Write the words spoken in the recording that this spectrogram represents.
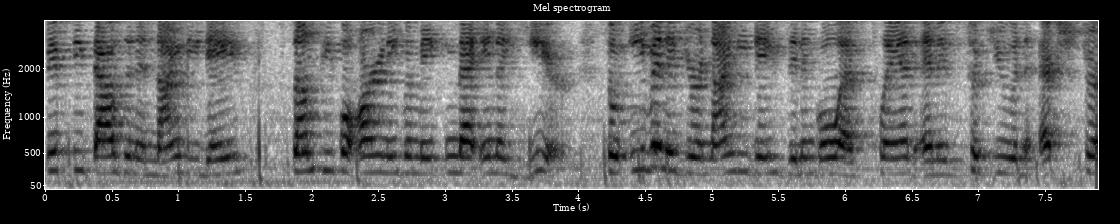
50,000 in 90 days, some people aren't even making that in a year. So even if your 90 days didn't go as planned and it took you an extra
